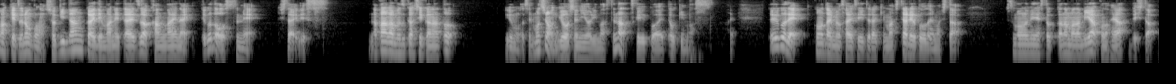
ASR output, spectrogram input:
まあ、結論、この初期段階でマネタイズは考えないということをお勧めしたいです。なかなか難しいかなというものですね。もちろん業種によりますというのは付け加えておきます。はい、ということで、このタイムを再生いただきましてありがとうございました。質問のビジネス特化の学びはこの部屋でした。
